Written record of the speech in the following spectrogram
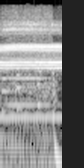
me.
